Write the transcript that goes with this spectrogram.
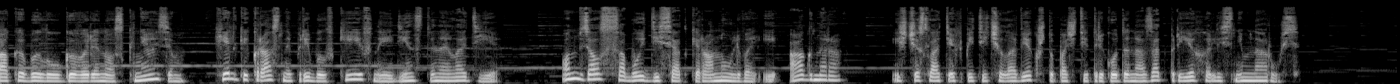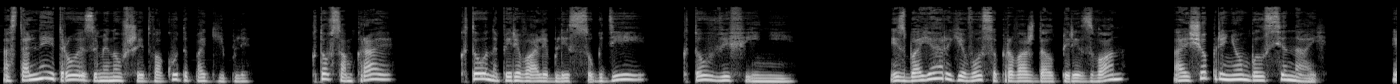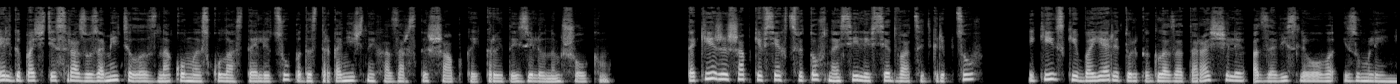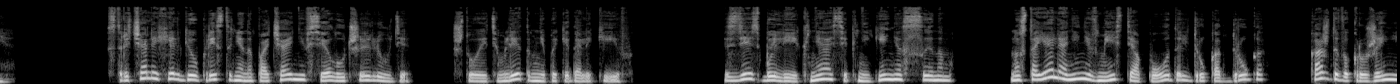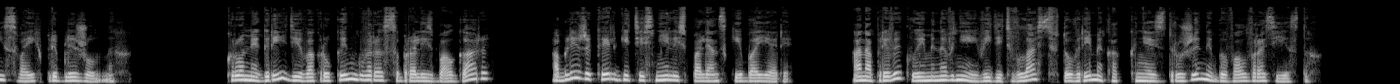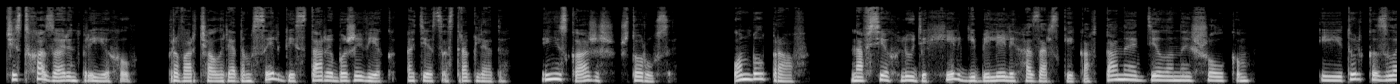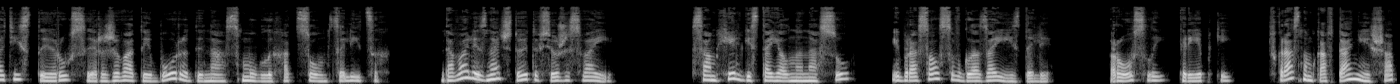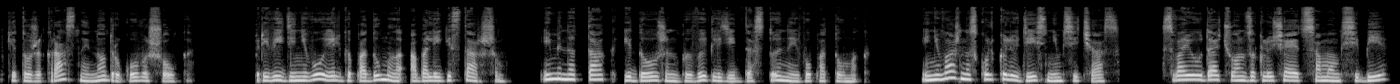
Как и было уговорено с князем, Хельги Красный прибыл в Киев на единственной ладье. Он взял с собой десятки Ранульва и Агнера из числа тех пяти человек, что почти три года назад приехали с ним на Русь. Остальные трое за минувшие два года погибли. Кто в Самкрае, кто на перевале близ Сугдеи, кто в Вифинии. Из бояр его сопровождал Перезван, а еще при нем был Синай, Эльга почти сразу заметила знакомое скуластое лицо под остроконечной хазарской шапкой, крытой зеленым шелком. Такие же шапки всех цветов носили все двадцать гребцов, и киевские бояре только глаза таращили от завистливого изумления. Встречали Хельги у пристани на Почайне все лучшие люди, что этим летом не покидали Киев. Здесь были и князь, и княгиня с сыном, но стояли они не вместе, а подаль друг от друга, каждый в окружении своих приближенных. Кроме Гридии, вокруг Ингвара собрались болгары, а ближе к Эльге теснились полянские бояре. Она привыкла именно в ней видеть власть, в то время как князь с дружиной бывал в разъездах. «Чист Хазарин приехал», — проворчал рядом с Эльгой старый божевек, отец Острогляда. «И не скажешь, что русы». Он был прав. На всех людях Хельги белели хазарские кафтаны, отделанные шелком, и только золотистые русые рыжеватые бороды на смуглых от солнца лицах давали знать, что это все же свои. Сам Хельги стоял на носу и бросался в глаза издали. Рослый, крепкий, в красном кафтане и шапке тоже красной, но другого шелка. При виде него Эльга подумала об Олеге-старшем. Именно так и должен бы выглядеть достойно его потомок. И неважно, сколько людей с ним сейчас. Свою удачу он заключает в самом себе,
